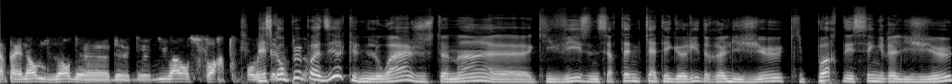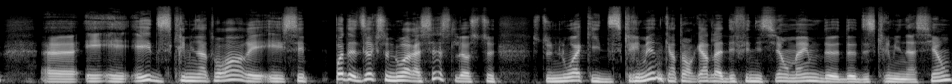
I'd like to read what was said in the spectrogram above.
certain nombre, disons, de, de, de nuances fortes. Est-ce qu'on peut pas dire qu'une loi, justement, euh, qui vise une certaine catégorie de religieux, qui porte des signes religieux, euh, est, est, est, discriminatoire et, et c'est pas de dire que c'est une loi raciste, là. C'est une loi qui discrimine. Quand on regarde la définition même de, discrimination,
